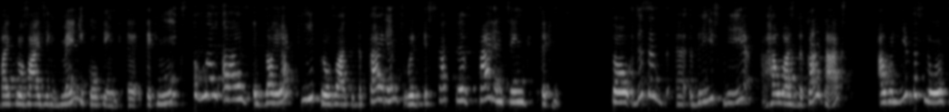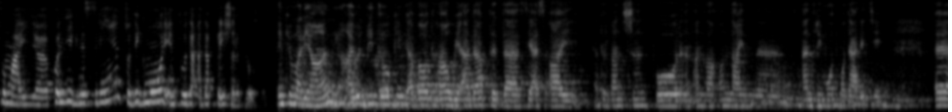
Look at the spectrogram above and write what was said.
by providing many coping uh, techniques, as well as it directly provides the parent with effective parenting techniques. So this is uh, briefly how was the context. I will leave the floor to my uh, colleague Nisreen to dig more into the adaptation process. Thank you, Marianne. I will be talking about how we adapted the CSI intervention for an online uh, and remote modality. Uh,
